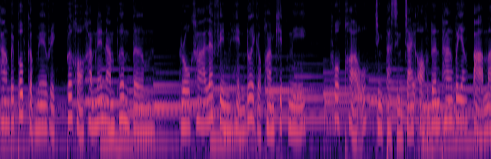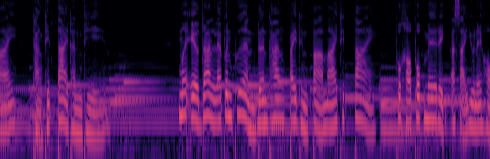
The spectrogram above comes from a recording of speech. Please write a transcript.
ทางไปพบกับเมริก เพื่อขอคำแนะนำเพิ่มเติม โรคาและฟินเห็นด้วยกับความคิดนี้ พวกเขาจึงตัดสินใจออกเดินทางไปยังป่าไม้ทางทิศใต้ทันที เมื่อเอลดรันและเพื่อนๆ เดินทางไปถึงป่าไม้ทิศใต้ พวกเขาพบเมริกอาศัยอยู่ในหอ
